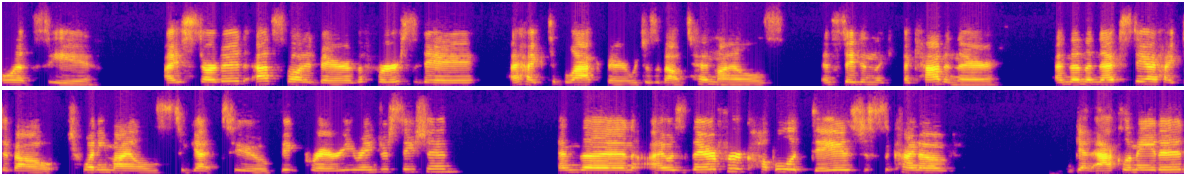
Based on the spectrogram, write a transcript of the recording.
let's see, I started at Spotted Bear. The first day, I hiked to Black Bear, which is about 10 miles, and stayed in the, a cabin there. And then the next day, I hiked about 20 miles to get to Big Prairie Ranger Station. And then I was there for a couple of days just to kind of get acclimated.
